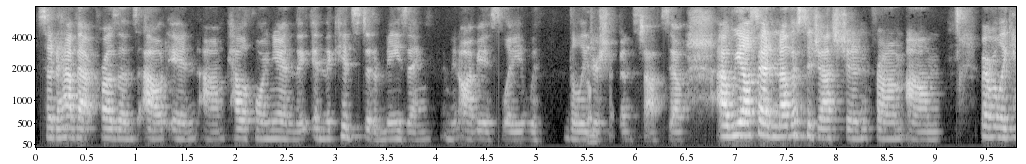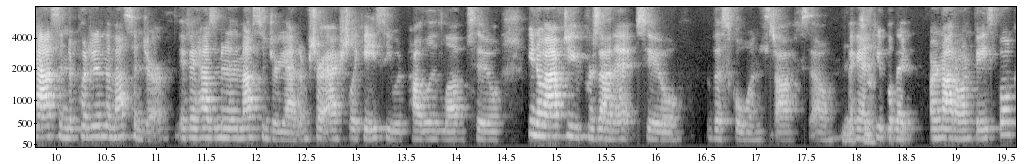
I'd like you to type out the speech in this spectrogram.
So to have that presence out in um, California and the and the kids did amazing. I mean, obviously with the leadership and stuff. So uh, we also had another suggestion from um, Beverly Casson to put it in the messenger. If it hasn't been in the messenger yet, I'm sure Ashley Casey would probably love to, you know, after you present it to the school and stuff. So again, people that are not on Facebook,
